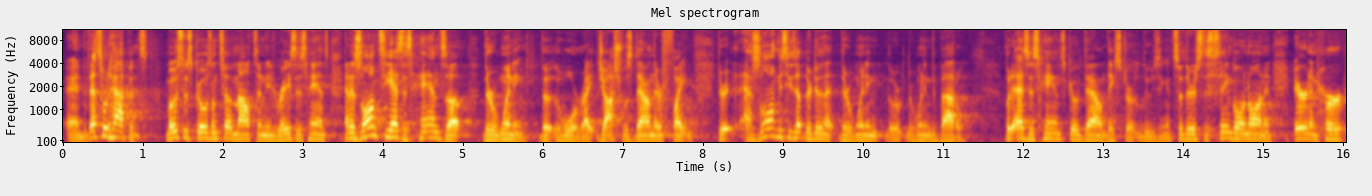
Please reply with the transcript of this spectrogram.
And that's what happens. Moses goes onto a mountain, he raises his hands, and as long as he has his hands up, they're winning the, the war, right? Joshua's down there fighting. They're, as long as he's up there doing that, they're winning, they're, they're winning the battle. But as his hands go down, they start losing. And so there's this thing going on, and Aaron and Hur,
